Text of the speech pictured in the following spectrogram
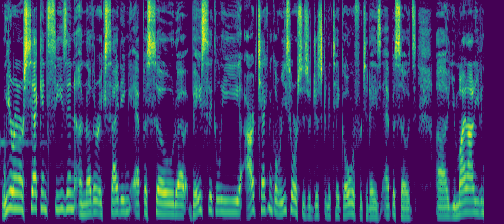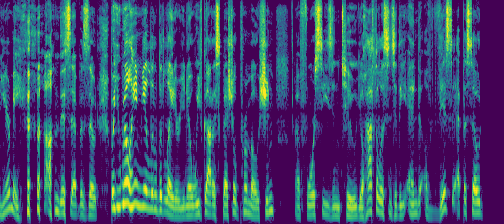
We are in our second season, another exciting episode. Uh, basically, our technical resources are just going to take over for today's episodes. Uh, you might not even hear me on this episode, but you will hear me a little bit later. You know, we've got a special promotion uh, for season two. You'll have to listen to the end of this episode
